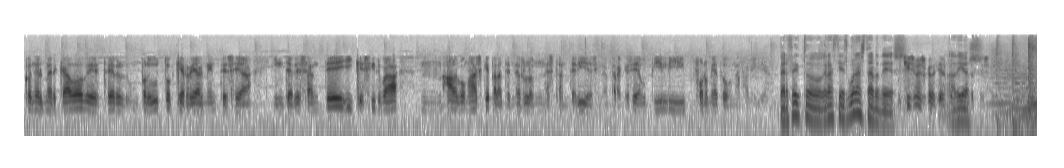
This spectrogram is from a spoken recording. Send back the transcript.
con el mercado de hacer un producto que realmente sea interesante y que sirva mm, algo más que para tenerlo en una estantería, sino para que sea útil y forme a toda una familia. Perfecto, gracias, buenas tardes. Muchísimas gracias. Adiós.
